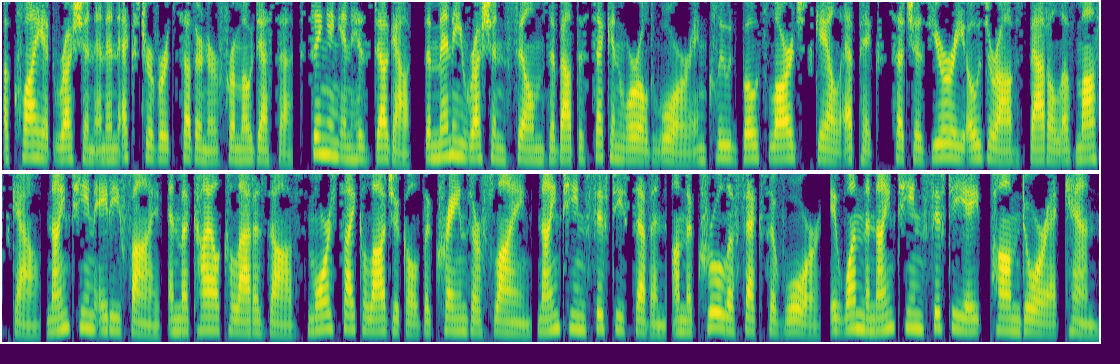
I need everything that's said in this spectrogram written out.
a quiet Russian and an extrovert Southerner from Odessa, singing in his dugout. The many Russian films about the Second World War include both large-scale epics such as Yuri Ozerov's Battle of Moscow 1985 and Mikhail Kalatozov's more psychological The Cranes Are Flying 1957 on the cruel effects of war. It won the 1958 Palme d'Or at Cannes.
